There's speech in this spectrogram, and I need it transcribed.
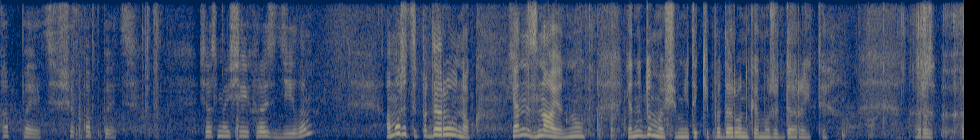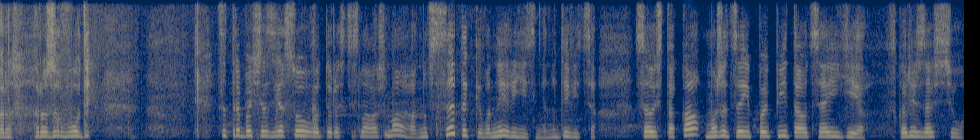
капець, що капець. Зараз ми ще їх розділимо. А може це подарунок? Я не знаю. Ну, Я не думаю, що мені такі подарунки можуть дарити. Роз, роз, розоводи. Це треба ще з'ясовувати у Ростислава Шмага. Ну, все-таки вони різні. Ну, дивіться, це ось така, може, це і пепіта, оце і є, скоріш за всього.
